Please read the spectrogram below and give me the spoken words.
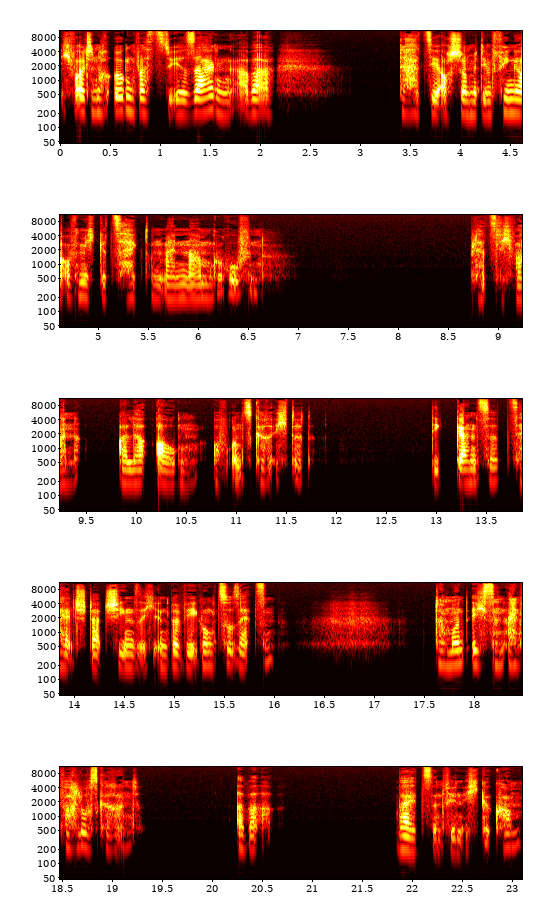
Ich wollte noch irgendwas zu ihr sagen, aber da hat sie auch schon mit dem Finger auf mich gezeigt und meinen Namen gerufen. Plötzlich waren alle Augen auf uns gerichtet. Die ganze Zeltstadt schien sich in Bewegung zu setzen. Dom und ich sind einfach losgerannt. Aber weit sind wir nicht gekommen.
